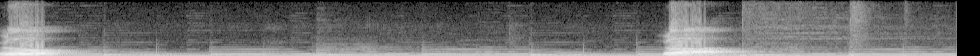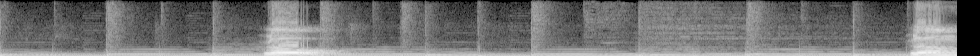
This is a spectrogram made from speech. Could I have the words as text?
ळो ळो low ळम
